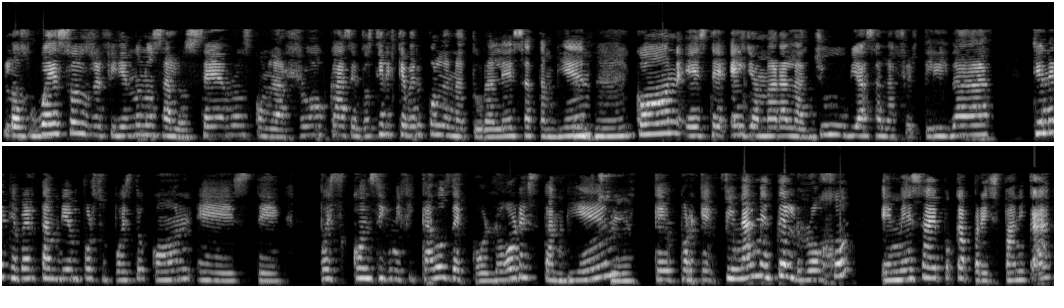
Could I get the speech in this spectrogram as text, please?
los huesos refiriéndonos a los cerros, con las rocas, entonces tiene que ver con la naturaleza también, con este, el llamar a las lluvias, a la fertilidad, tiene que ver también, por supuesto, con este, pues con significados de colores también, que porque finalmente el rojo en esa época prehispánica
